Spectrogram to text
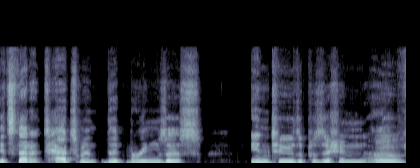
It's that attachment that brings us into the position of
